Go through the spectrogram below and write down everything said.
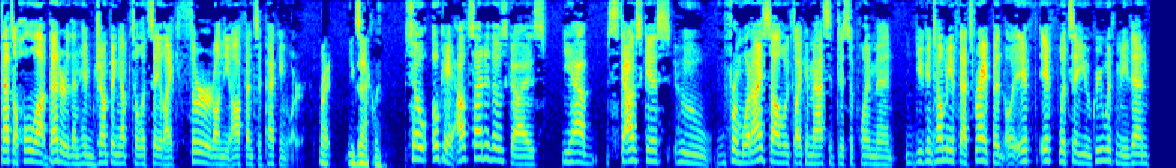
that's a whole lot better than him jumping up to let's say like third on the offensive pecking order. Right. Exactly. So okay, outside of those guys, you have Stauskas, who, from what I saw, looked like a massive disappointment. You can tell me if that's right, but if, if let's say you agree with me, then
